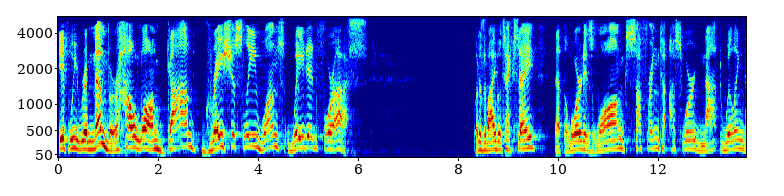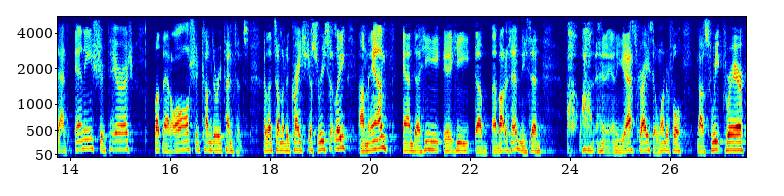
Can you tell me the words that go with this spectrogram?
if we remember how long God graciously once waited for us. What does the Bible text say? that the Lord is long suffering to usward, not willing that any should perish, but that all should come to repentance. I led someone to Christ just recently, a man, and uh, he he uh, bowed his head and he said, oh, "Wow!" And he asked Christ a wonderful, uh, sweet prayer,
